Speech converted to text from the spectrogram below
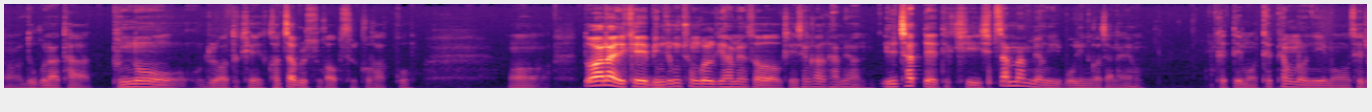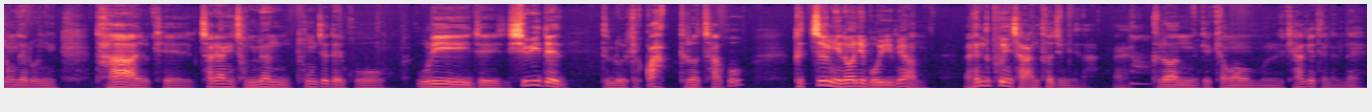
어, 누구나 다 분노를 어떻게 걷잡을 수가 없을 것 같고 어, 또 하나 이렇게 민중총궐기 하면서 이렇게 생각을 하면 1차 때 특히 13만 명이 모인 거잖아요. 그때 뭐 태평론이 뭐 세종대론이 다 이렇게 차량이 전면 통제되고 우리 이제 시위대들로 이렇게 꽉 들어차고 그쯤 인원이 모이면 핸드폰이 잘 안 터집니다. 예, 그런 이렇게 경험을 이렇게 하게 되는데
